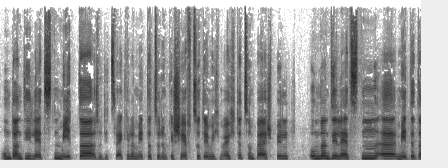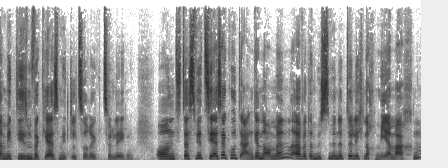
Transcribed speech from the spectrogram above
um dann die letzten Meter, also die zwei Kilometer zu dem Geschäft, zu dem ich möchte zum Beispiel, um dann die letzten äh, Meter dann mit diesem Verkehrsmittel zurückzulegen. Und das wird sehr, sehr gut angenommen, aber da müssen wir natürlich noch mehr machen.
